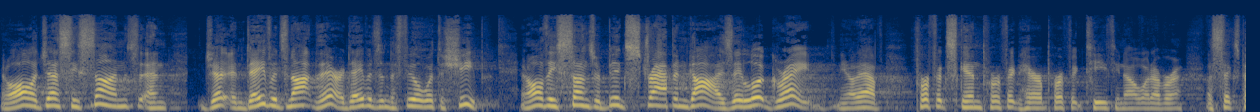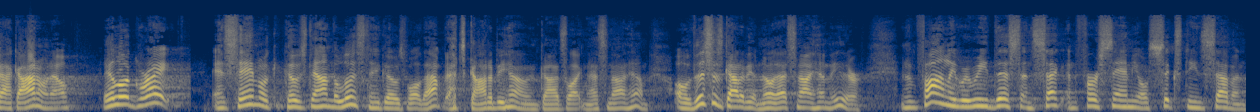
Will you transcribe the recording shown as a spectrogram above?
and all of Jesse's sons, and, Je- and David's not there. David's in the field with the sheep. And all these sons are big, strapping guys. They look great. You know, they have perfect skin, perfect hair, perfect teeth, you know, whatever, a six pack, I don't know. They look great. And Samuel goes down the list and he goes, Well, that, that's got to be him. And God's like, That's not him. Oh, this has got to be him. No, that's not him either. And finally, we read this in, sec- in 1 Samuel 16 7.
